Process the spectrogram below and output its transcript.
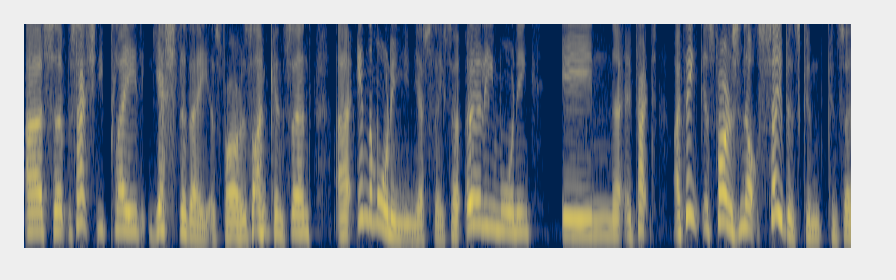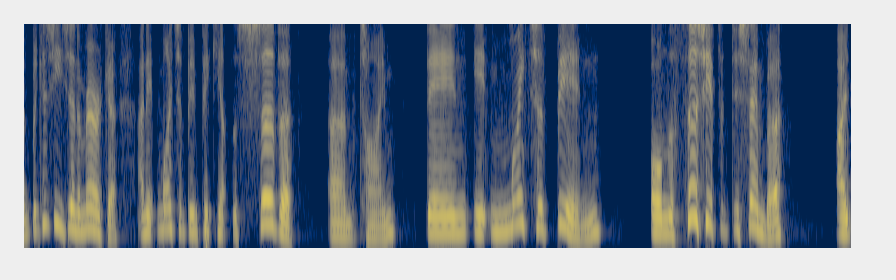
Uh, so it was actually played yesterday, as far as I'm concerned, uh, in the morning in yesterday. So early morning in uh, in fact i think as far as not sober's con- concerned because he's in america and it might have been picking up the server um, time then it might have been on the 30th of december. I,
